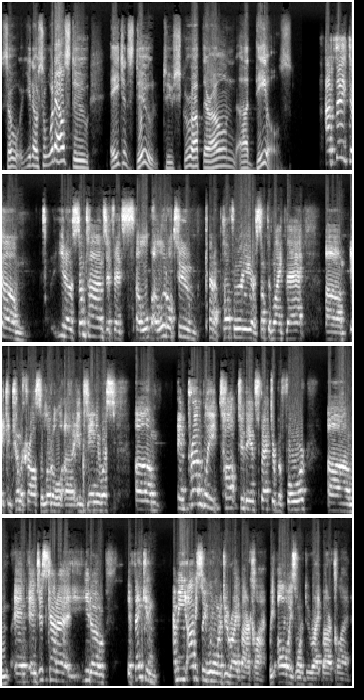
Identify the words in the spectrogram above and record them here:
So, you know, so what else do agents do to screw up their own uh, deals? I think um, you know, sometimes if it's a, a little too kind of puffery or something like that, um, it can come across a little uh, ingenuous um, and probably talk to the inspector before um, and, and just kind of, you know, if they can, I mean, obviously we want to do right by our client. We always want to do right by our client.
